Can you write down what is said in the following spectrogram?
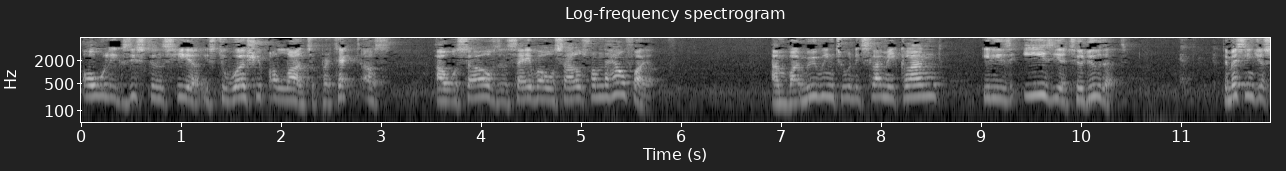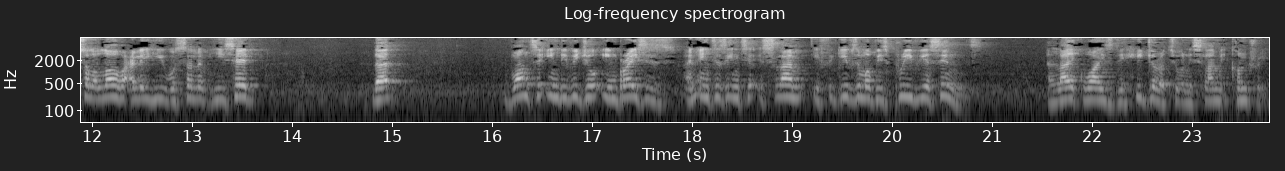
whole existence here is to worship Allah and to protect us, ourselves and save ourselves from the hellfire. And by moving to an Islamic land, it is easier to do that. The Messenger sallallahu alaihi he said that once an individual embraces and enters into Islam, it forgives him of his previous sins. And likewise, the hijrah to an Islamic country.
